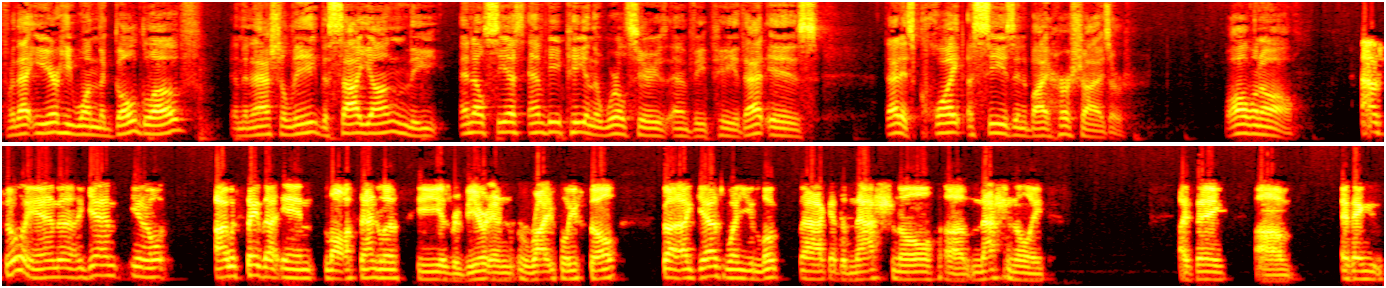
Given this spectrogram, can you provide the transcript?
for that year, he won the Gold Glove in the National League, the Cy Young, the NLCS MVP, and the World Series MVP. That is that is quite a season by Hershiser, all in all. Absolutely, and uh, again, you know, I would say that in Los Angeles, he is revered and rightfully so. But I guess when you look back at the national, uh, nationally, I think, um, I think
